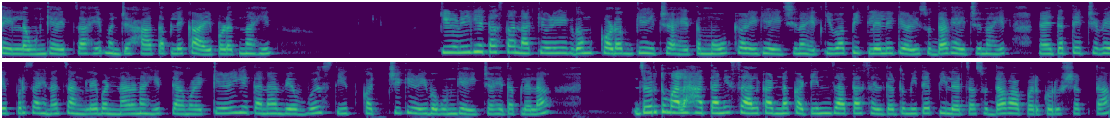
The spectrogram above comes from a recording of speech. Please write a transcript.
तेल लावून घ्यायचं आहे. म्हणजे हात आपले काळे पडत नाहीत. केळी घेत असताना केळी एकदम कडक घ्यायची आहेत मऊ केळी घ्यायची नाहीत किंवा पिकलेली केळीसुद्धा घ्यायची नाहीत. नाहीतर त्याचे वेपर्स आहे ना चांगले बनणार नाहीत. त्यामुळे केळी घेताना व्यवस्थित कच्ची केळी बघून घ्यायची आहेत आपल्याला. जर तुम्हाला हाताने साल काढणं कठीण जात असेल तर तुम्ही ते पिलरचा सुद्धा वापर करू शकता.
